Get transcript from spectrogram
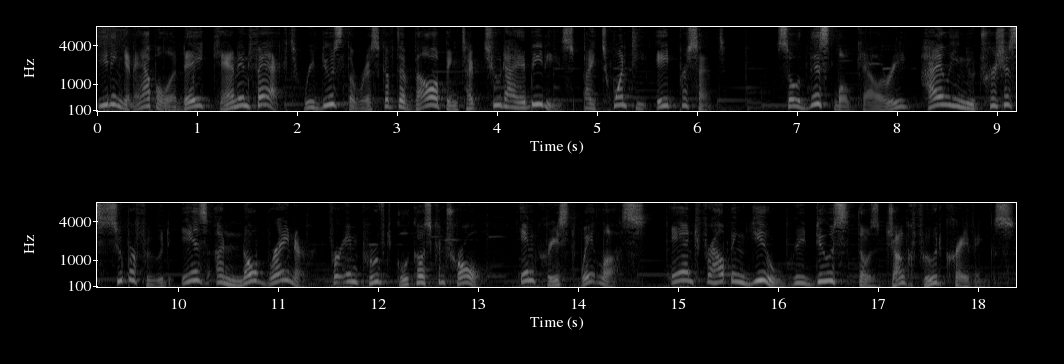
eating an apple a day can, in fact, reduce the risk of developing type 2 diabetes by 28%. So, this low calorie, highly nutritious superfood is a no brainer for improved glucose control, increased weight loss, and for helping you reduce those junk food cravings.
